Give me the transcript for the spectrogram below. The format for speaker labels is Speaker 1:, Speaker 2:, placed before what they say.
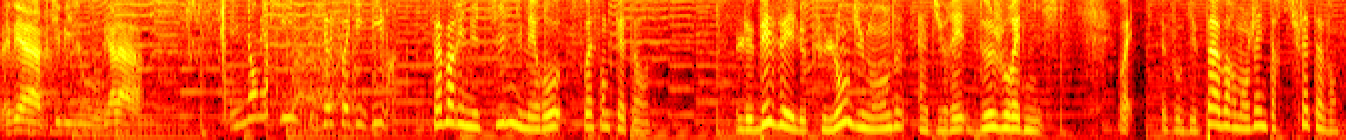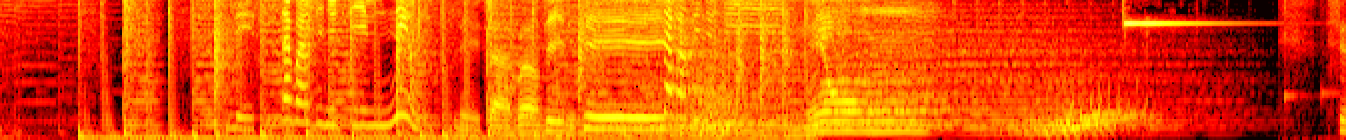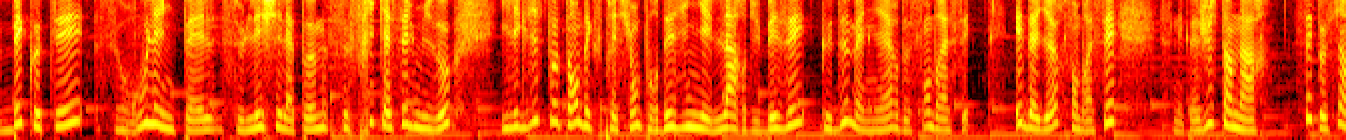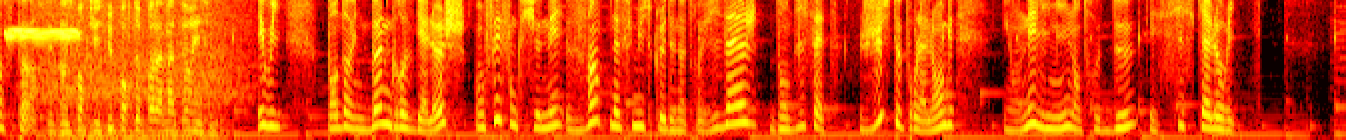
Speaker 1: Mais viens, petit bisou, viens là.
Speaker 2: Non merci, je choisis vivre.
Speaker 3: Savoir inutile numéro 74. Le baiser le plus long du monde a duré deux jours et demi. Ouais, vaut mieux pas avoir mangé une tartiflette avant.
Speaker 4: Les savoirs inutiles néons.
Speaker 5: Les savoirs inutiles.
Speaker 4: Savoirs inutiles.
Speaker 5: Néon.
Speaker 3: Se bécoter, se rouler une pelle, se lécher la pomme, se fricasser le museau, il existe autant d'expressions pour désigner l'art du baiser que de manières de s'embrasser. Et d'ailleurs, s'embrasser, ce n'est pas juste un art, c'est aussi un sport.
Speaker 6: C'est un sport qui supporte pas l'amateurisme.
Speaker 3: Et oui, pendant une bonne grosse galoche, on fait fonctionner 29 muscles de notre visage, dont 17 juste pour la langue, et on élimine entre 2 et 6 calories.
